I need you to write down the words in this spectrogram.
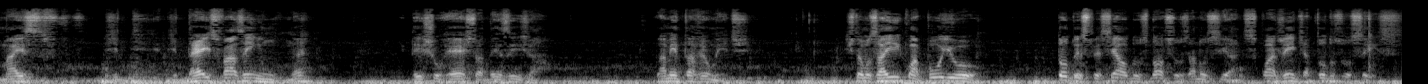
Mas de, de, de 10 fazem um, né? Deixa o resto a desejar. Lamentavelmente. Estamos aí com apoio todo especial dos nossos anunciantes. Com a gente, a todos vocês.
